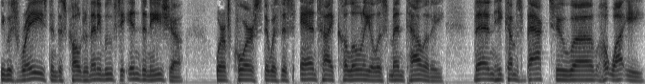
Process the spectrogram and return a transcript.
He was raised in this culture. Then he moved to Indonesia, where, of course, there was this anti colonialist mentality. Then he comes back to uh, Hawaii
